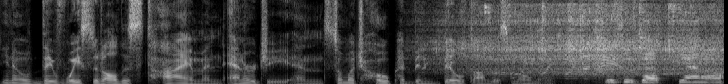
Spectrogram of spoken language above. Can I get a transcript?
you know, they've wasted all this time and energy, and so much hope had been built on this moment. This is that piano.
